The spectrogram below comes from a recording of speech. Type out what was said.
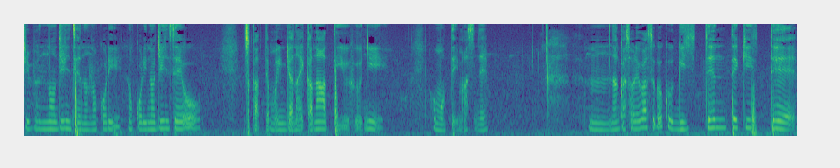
自分の人生の残り残りの人生を使ってもいいんじゃないかなっていうふうに思っていますね。うんなんかそれはすごく偽善的で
